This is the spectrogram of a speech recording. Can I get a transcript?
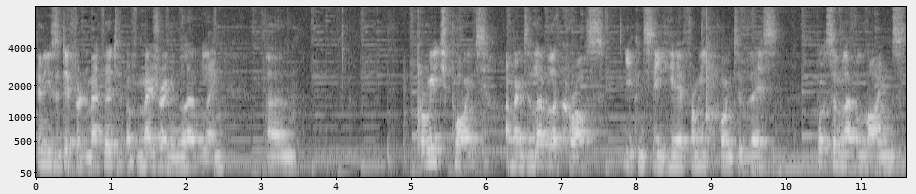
going to use a different method of measuring and levelling. Um, from each point, I'm going to level across. You can see here from each point of this, put some level lines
